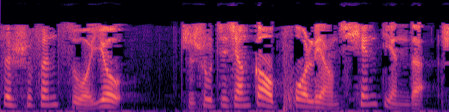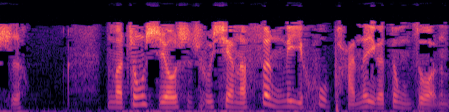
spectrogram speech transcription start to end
四十分左右，指数即将告破两千点的时候，那么中石油是出现了奋力护盘的一个动作。那么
